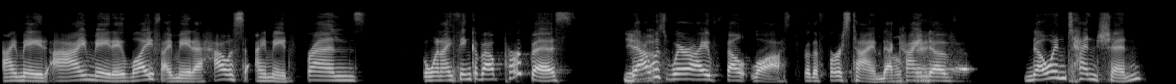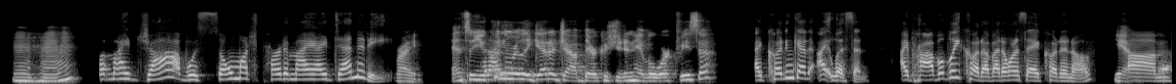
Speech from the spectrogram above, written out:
I made I made a life, I made a house, I made friends. But when I think about purpose, yeah. that was where I felt lost for the first time. That okay. kind of no intention. Mm-hmm. But my job was so much part of my identity. Right. And so you and couldn't I, really get a job there because you didn't have a work visa? I couldn't get I listen, I probably could have. I don't want to say I couldn't have. Yeah. Um,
